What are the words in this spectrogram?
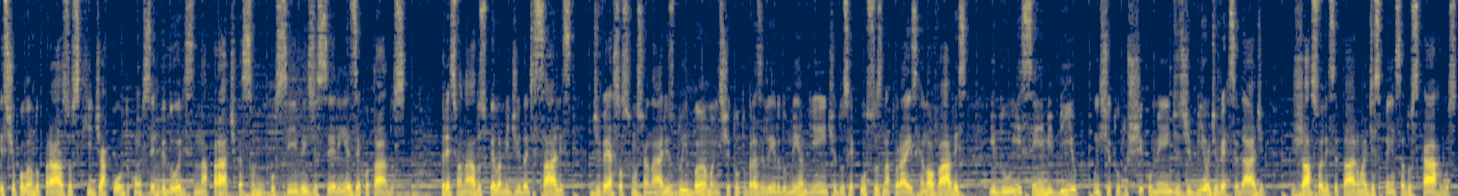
estipulando prazos que, de acordo com os servidores, na prática são impossíveis de serem executados. Pressionados pela medida de Salles, diversos funcionários do IBAMA, Instituto Brasileiro do Meio Ambiente e dos Recursos Naturais Renováveis, e do ICMBio, o Instituto Chico Mendes de Biodiversidade, já solicitaram a dispensa dos cargos,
